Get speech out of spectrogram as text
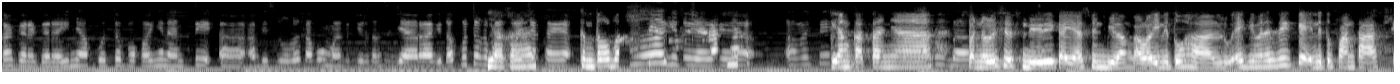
kak gara-gara ini aku tuh pokoknya nanti uh, abis lulus aku masuk jurusan sejarah. Gitu. Aku tuh ya kan? kayak kental banget gitu ya kayak apa sih? Yang katanya penulisnya sendiri kayak Yasmin bilang kalau ini tuh halu. Eh gimana sih? Kayak ini tuh fantasi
